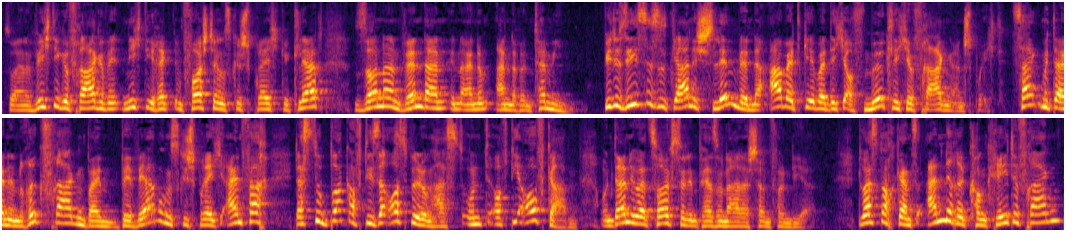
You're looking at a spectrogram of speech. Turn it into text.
so eine wichtige Frage wird nicht direkt im Vorstellungsgespräch geklärt, sondern wenn dann in einem anderen Termin. Wie du siehst, ist es gar nicht schlimm, wenn der Arbeitgeber dich auf mögliche Fragen anspricht. Zeig mit deinen Rückfragen beim Bewerbungsgespräch einfach, dass du Bock auf diese Ausbildung hast und auf die Aufgaben. Und dann überzeugst du den Personaler schon von dir. Du hast noch ganz andere konkrete Fragen?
